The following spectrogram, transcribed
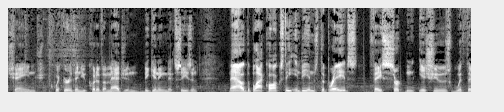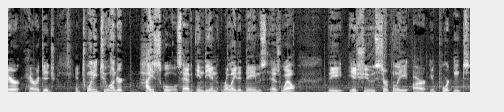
change, quicker than you could have imagined beginning next season. Now, the Blackhawks, the Indians, the Braves face certain issues with their heritage, and 2,200 high schools have Indian related names as well. The issues certainly are important,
